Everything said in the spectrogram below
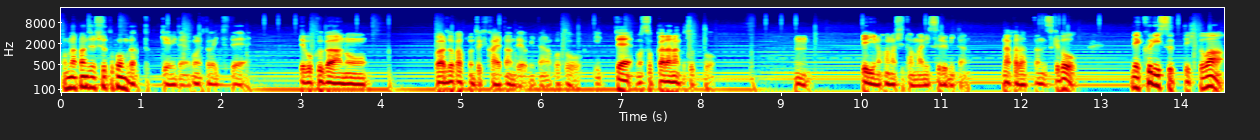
こんな感じのシュートフォームだったっけ？みたいなこの人が言ってて、で、僕があの、ワールドカップの時変えたんだよみたいなことを言って、まあ、そこからなんかちょっと、うん、デリーの話たまにするみたいな仲だったんですけど、で、クリスって人は、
